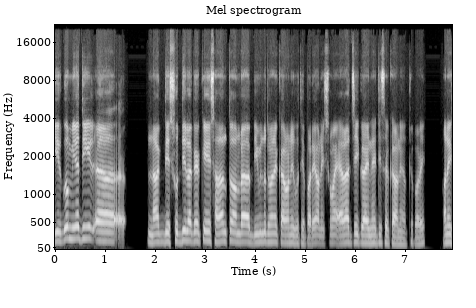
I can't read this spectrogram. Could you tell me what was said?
দীর্ঘমেয়াদী আহ, নাক দিয়ে সর্দি লাগাকে সাধারণত আমরা বিভিন্ন ধরনের কারণে হতে পারে। অনেক সময় অ্যালার্জি গ্রাইনাইটিসের কারণে হতে পারে। অনেক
